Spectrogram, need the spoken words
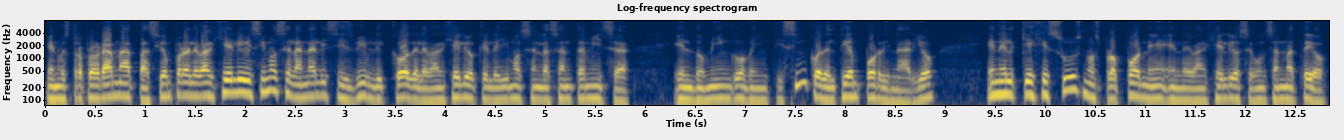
en nuestro programa Pasión por el Evangelio, hicimos el análisis bíblico del Evangelio que leímos en la Santa Misa el domingo 25 del tiempo ordinario, en el que Jesús nos propone en el Evangelio según San Mateo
